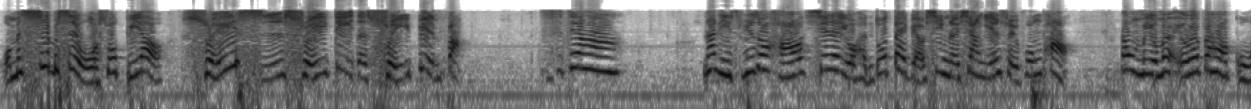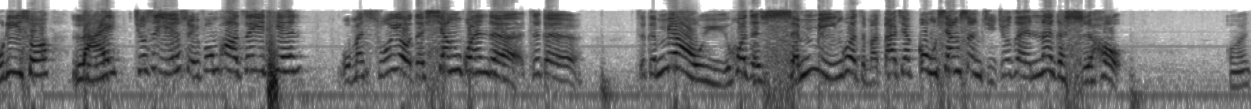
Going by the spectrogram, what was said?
我们是不是我说不要随时随地的随便放，只是这样啊？那你比如说好，现在有很多代表性的，像盐水风炮，那我们有没有有没有办法鼓励说，来就是盐水风炮这一天，我们所有的相关的这个这个庙宇或者神明或者怎么，大家共襄盛举，就在那个时候，我们。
